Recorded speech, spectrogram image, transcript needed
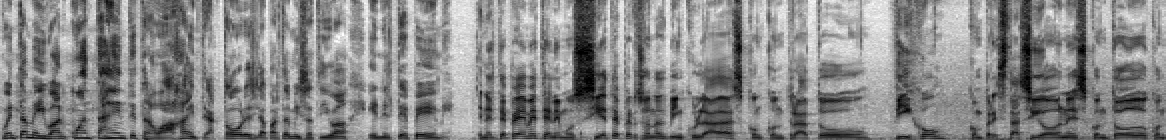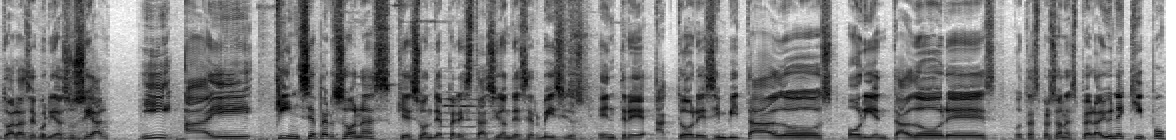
Cuéntame, Iván, ¿cuánta gente trabaja entre actores y la parte administrativa en el TPM? En el TPM tenemos siete personas vinculadas con contrato fijo, con prestaciones, con todo, con toda la seguridad social. Y hay 15 personas que son de prestación de servicios, entre actores invitados, orientadores, otras personas. Pero hay un equipo,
